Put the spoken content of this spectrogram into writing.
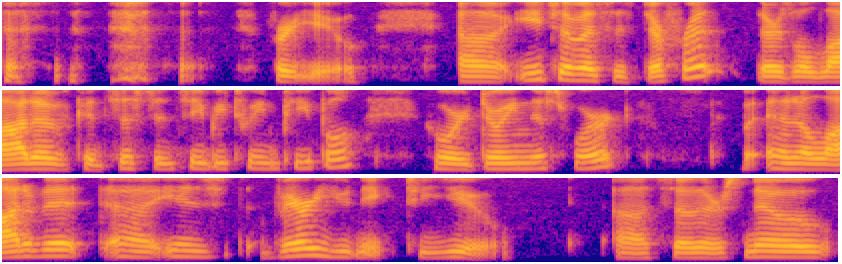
for you. Uh, each of us is different. There's a lot of consistency between people who are doing this work, but, and a lot of it uh, is very unique to you. Uh, so there's no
